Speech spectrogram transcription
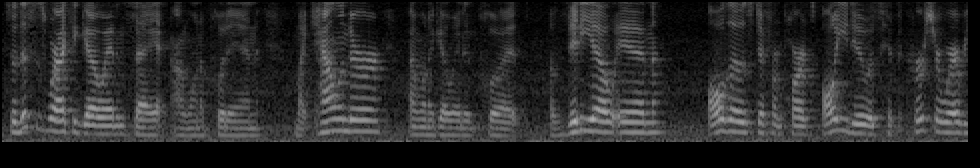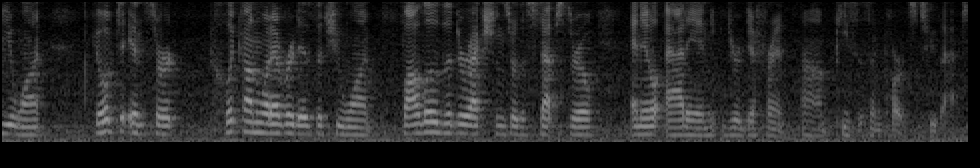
so this is where I could go in and say I want to put in my calendar. I want to go in and put a video in. All those different parts. All you do is hit the cursor wherever you want, go up to insert, click on whatever it is that you want, follow the directions or the steps through, and it'll add in your different um, pieces and parts to that.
